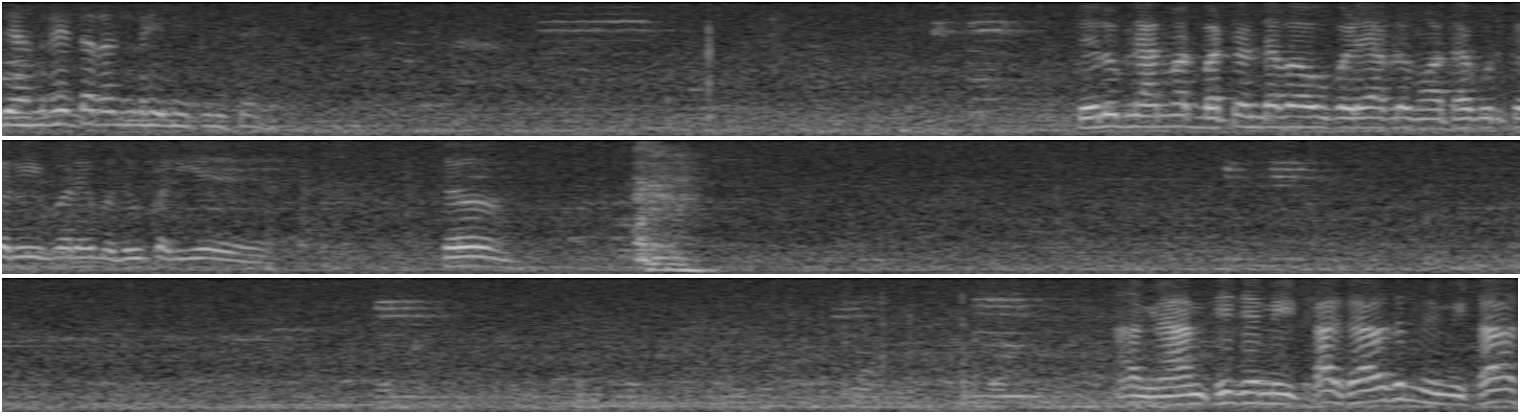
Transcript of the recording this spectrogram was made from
જનરેટર જ લઈ લીધું છે. પેલું જ્ઞાનમાં બટન દબાવવું પડે આપડે માથાકૂટ કરવી પડે બધું કરીએ. તો જ્ઞાનથી જે મીઠાશ આવે છે ને મીઠાશ.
